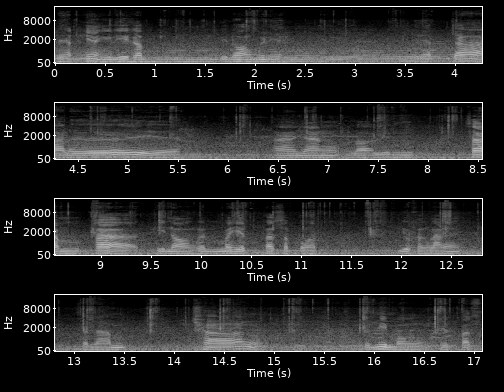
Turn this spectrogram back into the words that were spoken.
แดดแห้งอีดีครับ พี่น้องมื้อนี้แดดจ้าเลยหายังเลาะเล่นซ้ำผ้าพี่น้องเพิ่นมาเฮ็ดพาสปอร์ตอยู่ข้างหลังสนาม ช้างจะมีมองเฮ็ดพาส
